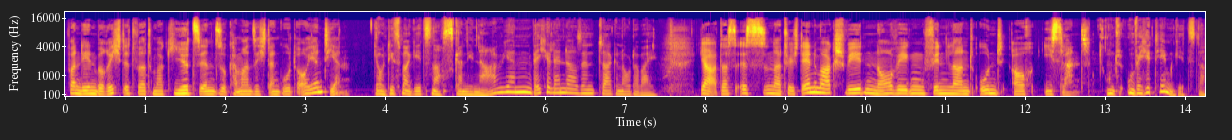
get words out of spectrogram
von denen berichtet berichtet wird, markiert sind. So kann man sich dann gut orientieren. Ja, und diesmal geht es nach Skandinavien. Welche Länder sind da genau dabei? Ja, das ist natürlich Dänemark, Schweden, Norwegen, Finnland und auch Island. Und um welche Themen geht es da?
